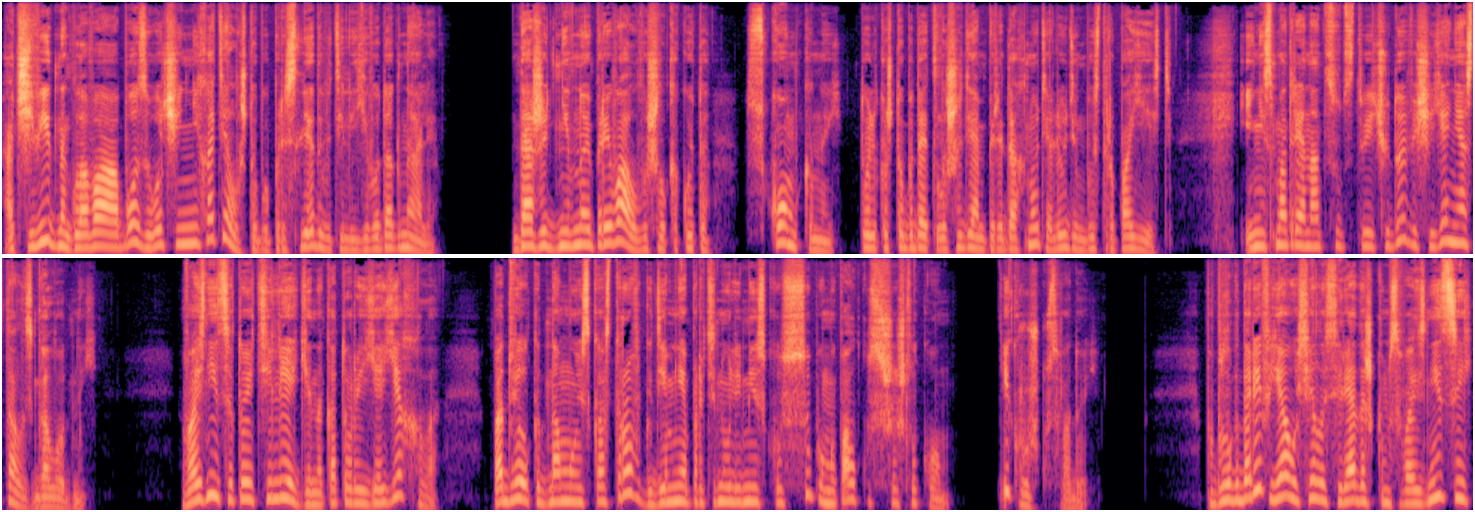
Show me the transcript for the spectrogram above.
Очевидно, глава обоза очень не хотел, чтобы преследователи его догнали. Даже дневной привал вышел какой-то скомканный, только чтобы дать лошадям передохнуть, а людям быстро поесть. И, несмотря на отсутствие чудовища, я не осталась голодной. Возница той телеги, на которой я ехала, подвел к одному из костров, где мне протянули миску с супом и палку с шашлыком, и кружку с водой. Поблагодарив, я уселась рядышком с возницей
